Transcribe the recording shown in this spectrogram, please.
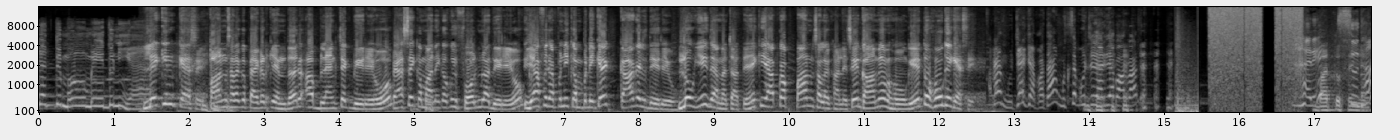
कदमों में दुनिया। लेकिन कैसे? पान मसाला के पैकेट के अंदर आप ब्लैंक चेक दे रहे हो पैसे कमाने का कोई फॉर्मूला दे रहे हो या फिर अपनी कंपनी के कागज़ दे रहे हो। लोग ये जानना चाहते हैं कि आपका पान मसाला खाने से कामयाब होंगे तो होंगे कैसे? अबे मुझे क्या पता? मुझसे पूछे जा रही है बार बार अरे बात तो सही है। सुधा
